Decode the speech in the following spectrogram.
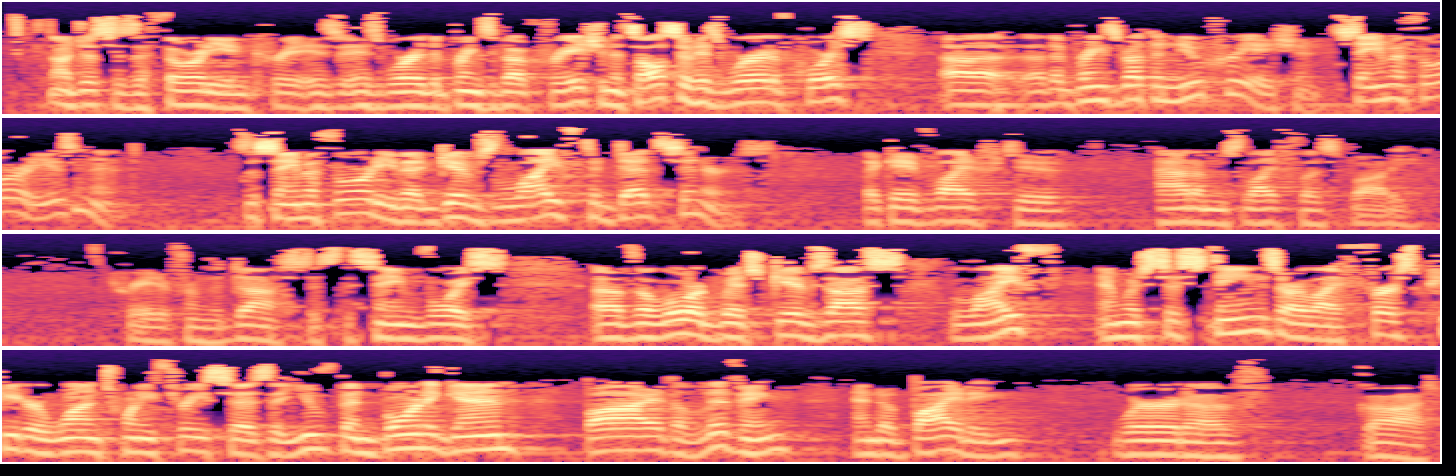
It's not just his authority and crea- his, his word that brings about creation, it's also his word, of course, uh, that brings about the new creation. Same authority, isn't it? It's the same authority that gives life to dead sinners, that gave life to Adam's lifeless body, created from the dust. It's the same voice of the Lord which gives us life and which sustains our life. 1 Peter 1:23 says that you've been born again by the living and abiding word of God.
